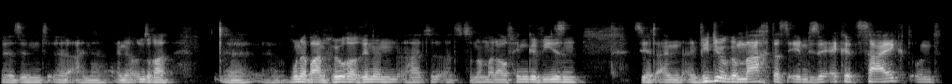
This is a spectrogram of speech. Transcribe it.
äh, sind, äh, eine, eine unserer äh, wunderbaren Hörerinnen hat, hat nochmal darauf hingewiesen. Sie hat ein, ein Video gemacht, das eben diese Ecke zeigt und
